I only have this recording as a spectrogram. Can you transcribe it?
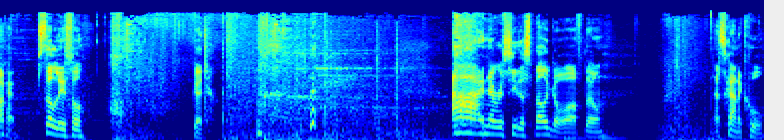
Okay, still lethal. Good. ah, I never see the spell go off, though. That's kind of cool.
